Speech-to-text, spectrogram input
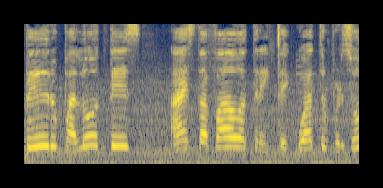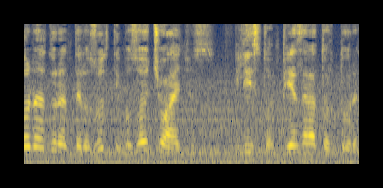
Pedro Palotes, ha estafado a 34 personas durante los últimos 8 años. Y listo, empieza la tortura.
